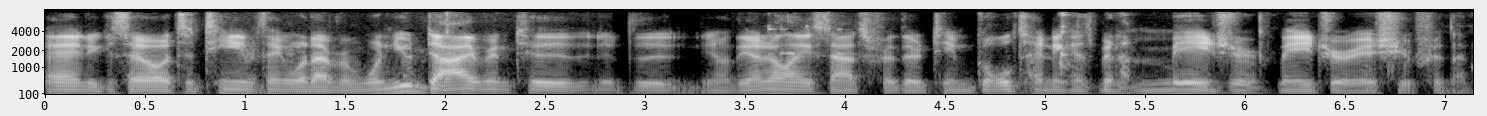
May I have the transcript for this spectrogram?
And you can say, oh, it's a team thing, whatever. When you dive into the, you know the underlying stats for their team, goaltending has been a major, major issue for them.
